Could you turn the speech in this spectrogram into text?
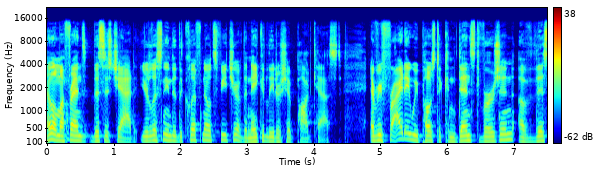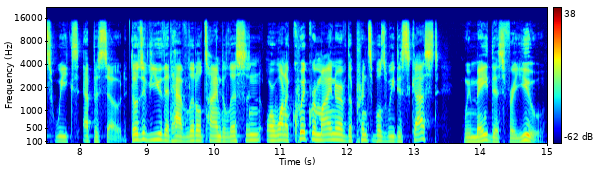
Hello, my friends. This is Chad. You're listening to the Cliff Notes feature of the Naked Leadership Podcast. Every Friday, we post a condensed version of this week's episode. Those of you that have little time to listen or want a quick reminder of the principles we discussed, we made this for you.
